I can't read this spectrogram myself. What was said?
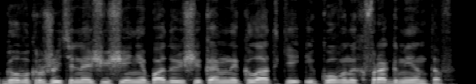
Головокружительное ощущение падающей каменной кладки и кованых фрагментов.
